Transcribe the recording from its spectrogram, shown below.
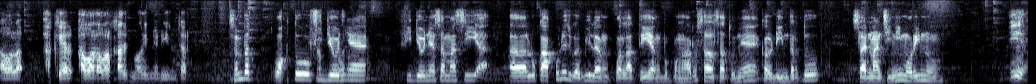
Awal akhir awal-awal karir Mourinho di Inter. Sempet waktu videonya videonya sama si uh, Lukaku dia juga bilang pelatih yang berpengaruh salah satunya kalau di Inter tuh selain Mancini Mourinho. Iya,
